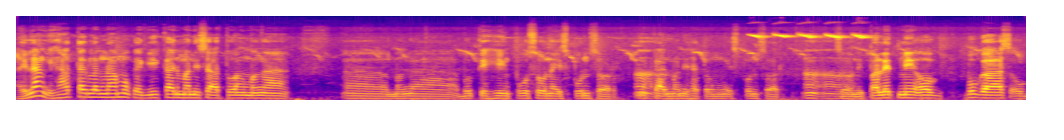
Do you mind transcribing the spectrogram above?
ay lang ihatag lang namo kay gikan man ni sa atuang mga ah, mga butihing puso na sponsor gikan man ni sa atong mga sponsor Oo. so nipalit mi og bugas og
